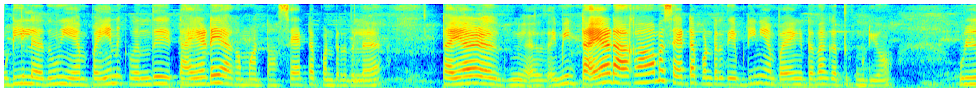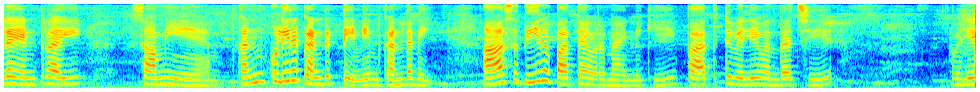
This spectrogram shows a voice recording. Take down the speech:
முடியல. அதுவும் என் பையனுக்கு வந்து டயர்டே ஆக மாட்டான் சேட்டை பண்ணுறதுல டயர்ட் ஐ மீன் டயர்ட் ஆகாமல் சேட்டை பண்ணுறது எப்படின்னு என் பையன்கிட்ட தான் கற்றுக்க முடியும். உள்ளே என்ட்ராகி சாமி கண் குளிர கண்டுட்டேன் என் கந்தனை. ஆசை தீர பார்த்தேன் அவரை நான் இன்னைக்கு. பார்த்துட்டு வெளியே வந்தாச்சு. வெளியே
